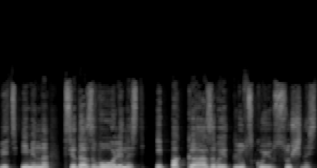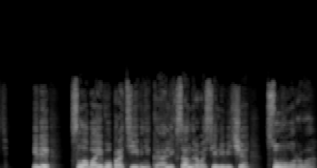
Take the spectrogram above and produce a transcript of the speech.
Ведь именно вседозволенность и показывает людскую сущность. Или слова его противника Александра Васильевича Суворова.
